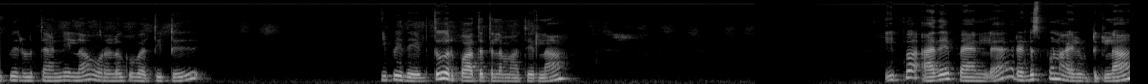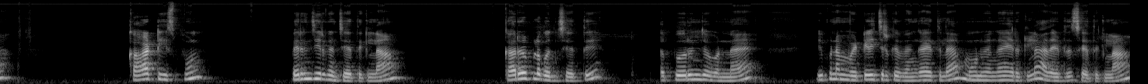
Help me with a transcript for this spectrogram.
இப்போ இதில் உள்ள தண்ணிலாம் ஓரளவுக்கு வற்றிட்டு இப்போ இதை எடுத்து ஒரு பாத்திரத்தில் மாற்றிடலாம் இப்போ அதே பேனில் ரெண்டு ஸ்பூன் ஆயில் விட்டுக்கலாம். கால் டீஸ்பூன் பெருஞ்சீரகம் சேர்த்துக்கலாம். கருவேப்பிலை கொஞ்சம் சேர்த்து பொரிஞ்ச உடனே இப்போ நம்ம வெட்டி வச்சுருக்க வெங்காயத்தில் மூணு வெங்காயம் இருக்குல்ல அதை எடுத்து சேர்த்துக்கலாம்.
